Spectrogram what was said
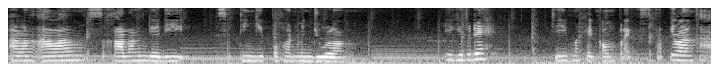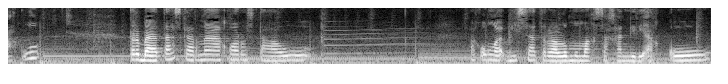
alang-alang sekarang jadi setinggi pohon menjulang. Ya gitu deh jadi makin kompleks. Tapi langkah aku terbatas karena aku harus tahu. Aku nggak bisa terlalu memaksakan diri aku.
